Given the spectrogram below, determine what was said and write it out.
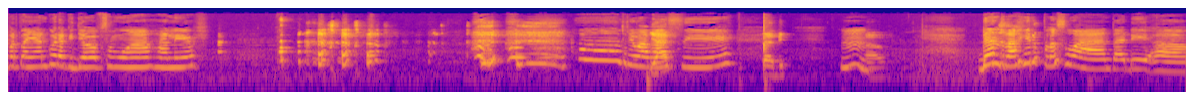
pertanyaanku udah kejawab semua, Hanif. Ah, Terima Ya. kasih. jadi Hmm. uh, Dan terakhir plus one tadi eh,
